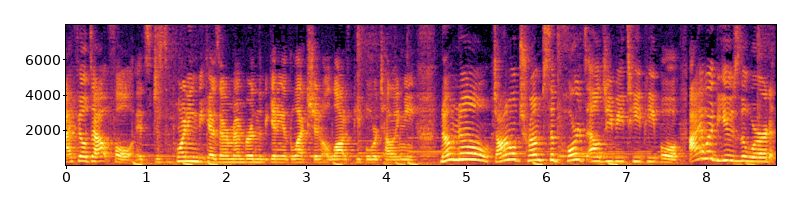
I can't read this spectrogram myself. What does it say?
I feel doubtful. It's disappointing because I remember in the beginning of the election, a lot of people were telling me, no, no, Donald Trump supports LGBT people. I would use the word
